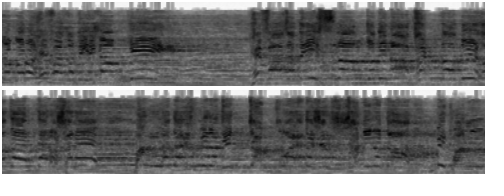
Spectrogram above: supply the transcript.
প্রশ্ন করো হেফাজতে ইসলাম কি? হেফাজতে ইসলাম যদি না থাকতো দুই হাজার তেরো সালে বাংলাদেশ বিরোধী চক্র এদেশের স্বাধীনতা বিপন্ন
